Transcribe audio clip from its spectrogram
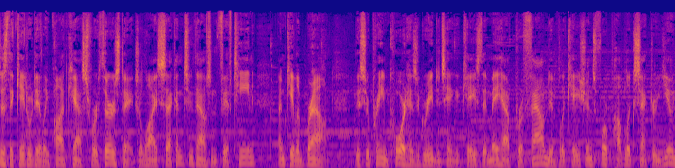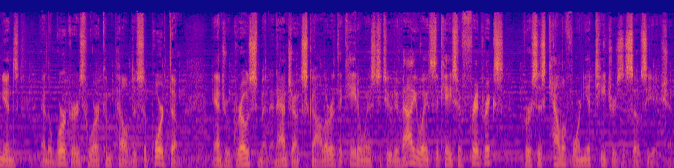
is the Cato Daily Podcast for Thursday, July 2nd, 2015. I'm Caleb Brown. The Supreme Court has agreed to take a case that may have profound implications for public sector unions and the workers who are compelled to support them. Andrew Grossman, an adjunct scholar at the Cato Institute, evaluates the case of Friedrichs versus California Teachers Association.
